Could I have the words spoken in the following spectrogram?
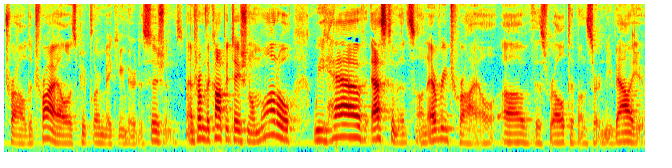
trial to trial as people are making their decisions. And from the computational model, we have estimates on every trial of this relative uncertainty value.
